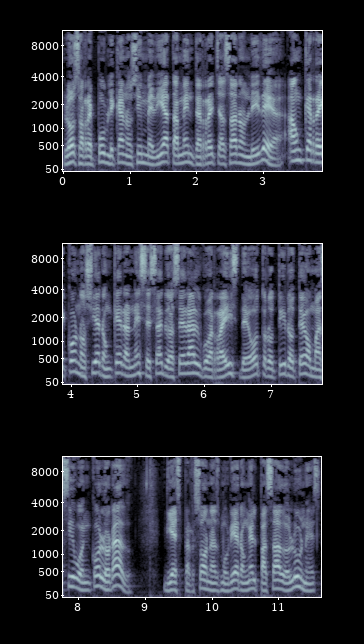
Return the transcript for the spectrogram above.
los republicanos inmediatamente rechazaron la idea, aunque reconocieron que era necesario hacer algo a raíz de otro tiroteo masivo en Colorado. Diez personas murieron el pasado lunes,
